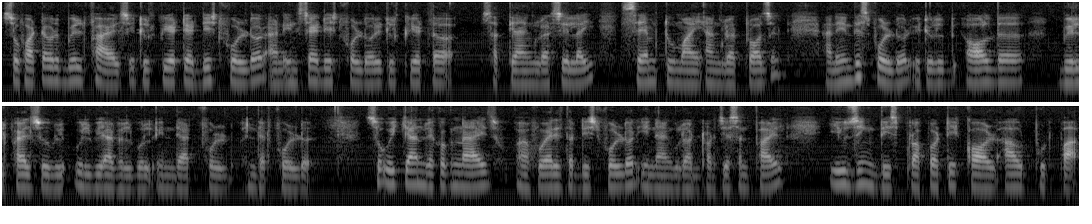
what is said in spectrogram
So whatever build files it will create a dist folder and inside dist folder it will create the satya angular CLI same to my angular project. And in this folder it will be all the build files will, will be available in that in that folder. So we can recognize uh, where is the dist folder in angular.json file using this property called output path.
